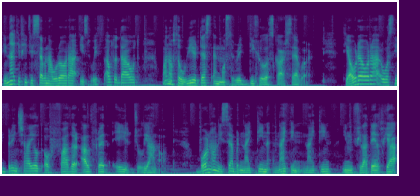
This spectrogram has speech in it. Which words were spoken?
the 1957 Aurora is without a doubt one of the weirdest and most ridiculous cars ever. The Aurora was the brainchild of father Alfred A. Juliano. Born on December 19, 1919 in Philadelphia,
